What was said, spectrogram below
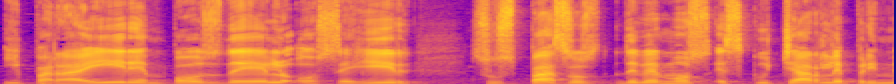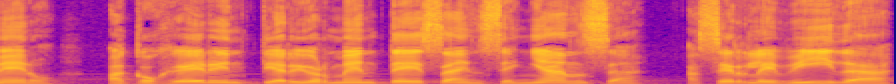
Y para ir en pos de Él o seguir sus pasos, debemos escucharle primero, acoger interiormente esa enseñanza, hacerle vida,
